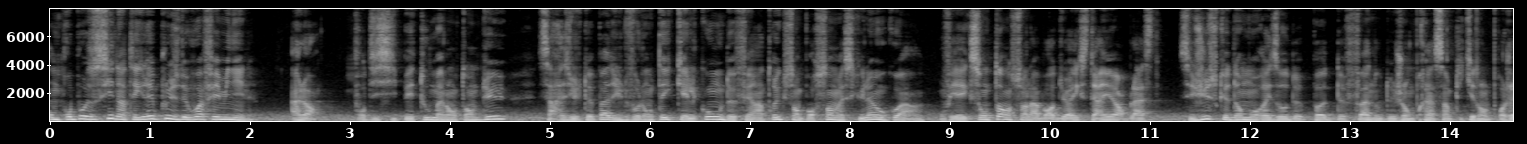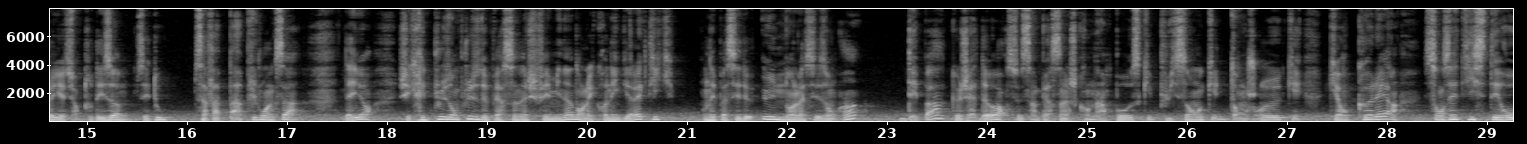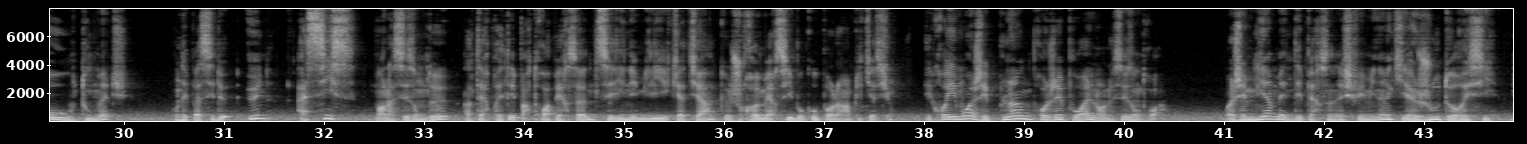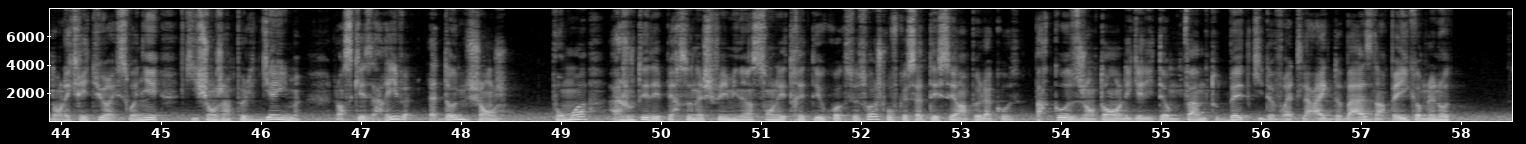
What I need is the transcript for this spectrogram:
On me propose aussi d'intégrer plus de voix féminines. Alors, pour dissiper tout malentendu, ça résulte pas d'une volonté quelconque de faire un truc 100% masculin ou quoi. Hein. On vit avec son temps sur la bordure extérieure, Blast. C'est juste que dans mon réseau de potes, de fans ou de gens prêts à s'impliquer dans le projet, il y a surtout des hommes, c'est tout. Ça va pas plus loin que ça. D'ailleurs, j'écris de plus en plus de personnages féminins dans les chroniques galactiques. On est passé de une dans la saison 1, Depa, que j'adore, ce c'est un personnage qu'on impose, qui est puissant, qui est dangereux, qui est, qui est en colère, sans être hystéro ou too much. On est passé de 1 à 6 dans la saison 2, interprété par trois personnes, Céline, Émilie et Katia, que je remercie beaucoup pour leur implication. Et croyez-moi, j'ai plein de projets pour elles dans la saison 3. Moi j'aime bien mettre des personnages féminins qui ajoutent au récit. Dans l'écriture est soignée, qui changent un peu le game. Lorsqu'elles arrivent, la donne change. Pour moi, ajouter des personnages féminins sans les traiter ou quoi que ce soit, je trouve que ça dessert un peu la cause. Par cause, j'entends l'égalité homme-femme toute bête qui devrait être la règle de base d'un pays comme le nôtre.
